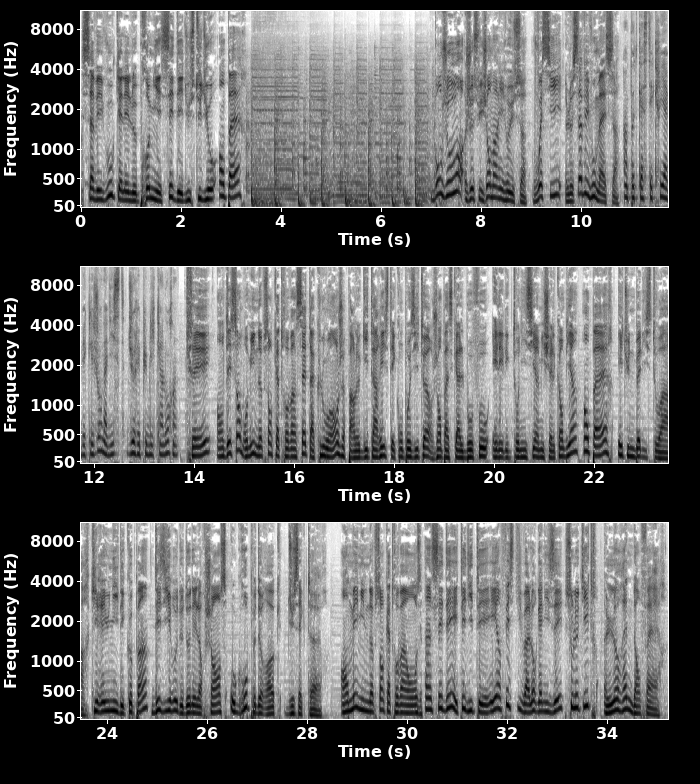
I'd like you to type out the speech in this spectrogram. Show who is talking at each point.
Speaker 1: Savez-vous quel est le premier CD du studio Ampère? Bonjour, je suis Jean-Marie Russe. Voici le Savez-vous Metz,
Speaker 2: Un podcast écrit avec les journalistes du Républicain Lorrain.
Speaker 1: créé en décembre 1987 à Clouange par le guitariste et compositeur Jean-Pascal Beaufort et l'électronicien Michel Cambien. Ampère est une belle histoire qui réunit des copains désireux de donner leur chance au groupe de rock du secteur. En mai 1991, un CD est édité et un festival organisé sous le titre Lorraine d'Enfer.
